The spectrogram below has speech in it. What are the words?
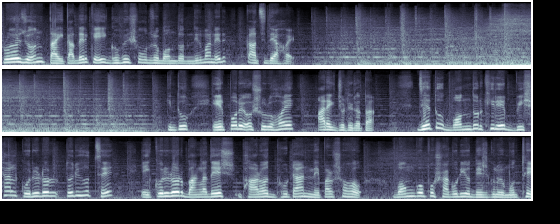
প্রয়োজন, তাই তাদেরকেই গভীর সমুদ্র বন্দর নির্মাণের কাজ দেয়া হয়। কিন্তু এরপরেও শুরু হয় আরেক জটিলতা। যেহেতু বন্দর ঘিরে বিশাল করিডোর তৈরি হচ্ছে, এই করিডোর বাংলাদেশ, ভারত, ভুটান, নেপাল সহ বঙ্গোপসাগরীয় দেশগুলোর মধ্যে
